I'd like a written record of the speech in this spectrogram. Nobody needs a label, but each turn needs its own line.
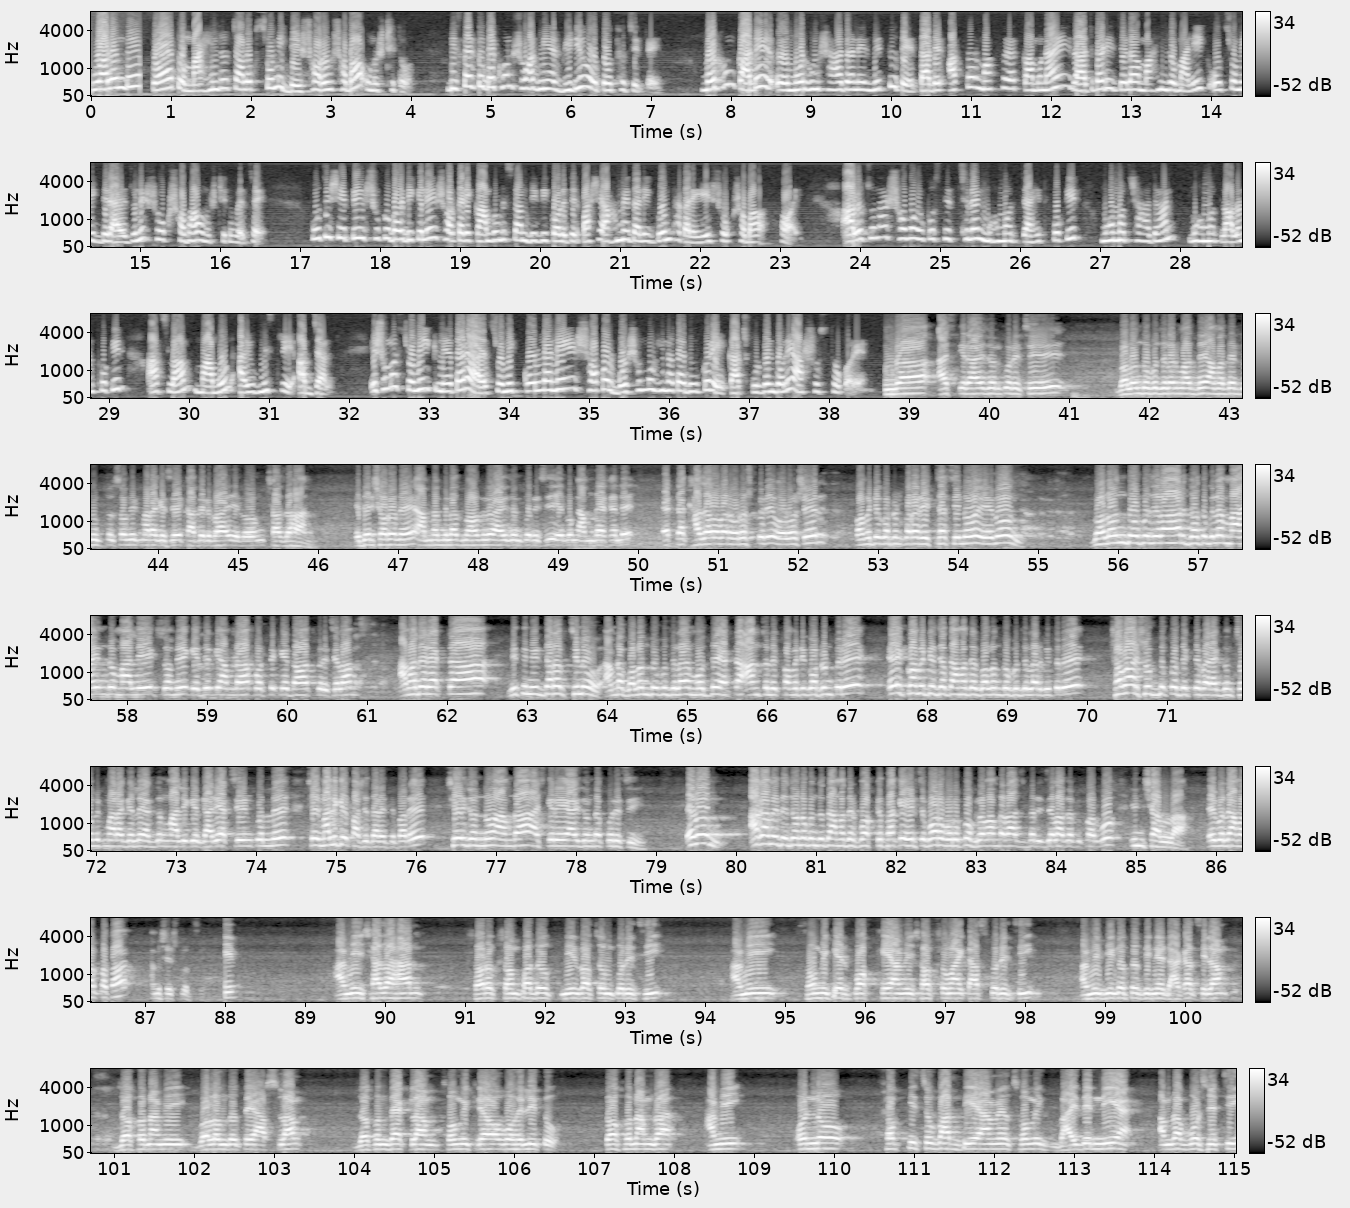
গোয়ালন্দে প্রয়াত মাহেন্দ্র চালক শ্রমিকদের স্মরণ সভা অনুষ্ঠিত। বিস্তারিত দেখুন সোহাগ মিয়ার ভিডিও ও তথ্যচিত্রে। মরহুম কাদের ও মরহুম শাহজাহানের মৃত্যুতে তাদের আত্মার মাগফিরাত কামনায় রাজবাড়ী জেলা মাহিন্দ্র মালিক ও শ্রমিকদের আয়োজনে শোক সভা অনুষ্ঠিত হয়েছে। পঁচিশ এপ্রিল শুক্রবার বিকেলে সরকারি কামরুল ইসলাম ডিগ্রি কলেজের পাশে আহমেদ আলী গ্রন্থাগারে এই শোক সভা হয়। আলোচনার সময় উপস্থিত ছিলেন মোহাম্মদ জাহিদ ফকির, মোহাম্মদ শাহজাহান, মোহাম্মদ লালন ফকির আসলাম মামুন আয়ুব মিস্ত্রি আফজাল। এ সময় শ্রমিক নেতারা শ্রমিক কল্যাণে সকল বৈষম্যহীনতা দূর করে কাজ করবেন বলে আশ্বস্ত করেন।
আমরা আজকের আয়োজন করেছি গলন্দ উপজেলার মধ্যে আমাদের দুগ্ধ শ্রমিক মারা গেছে কাদের ভাই এবং শাহজাহান। এদের স্মরণে আমরা মিলাদ মাহবুবের আয়োজন করেছি এবং আমরা এখানে একটা খাজা বাবার ওরস করে ওরসের কমিটি গঠন করার ইচ্ছা ছিল এবং গলন্দ উপজেলার যতগুলো মাহিন্দ্র মালিক, শ্রমিক, এদেরকে আমরা প্রত্যেককে দাওয়াত করেছিলাম। আমাদের একটা নীতি নির্ধারক ছিল, আমরা গলন্দ উপজেলার মধ্যে একটা আঞ্চলিক কমিটি গঠন করে, এই কমিটি যাতে আমাদের গলন্দ উপজেলার ভিতরে সবার সুখ দুঃখ দেখতে পারে। একজন শ্রমিক মারা গেলে একজন মালিকের গাড়ি অ্যাক্সিডেন্ট করলে সেই মালিকের পাশে দাঁড়াতে পারে। সেই জন্য আমরা আজকের এই আয়োজনটা করেছি। এবং আগামীতে জনগণ যদি আমাদের পক্ষে থাকে, এর চেয়ে বড় বড় প্রোগ্রাম আমরা রাজবাড়ী জেলাব্যাপী করব ইনশাল্লাহ এই বলে আমার কথা আমি শেষ করছি।
আমি শাহজাহান সড়ক সম্পাদক নির্বাচন করেছি। আমি শ্রমিকের পক্ষে আমি সব সময় কাজ করেছি। আমি বিগত দিনে ঢাকা ছিলাম, যখন আমি গলন্দতে আসলাম, যখন দেখলাম শ্রমিকরা অবহেলিত, তখন আমরা, আমি অন্য সব কিছু বাদ দিয়ে আমি শ্রমিক ভাইদের নিয়ে আমরা বসেছি।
